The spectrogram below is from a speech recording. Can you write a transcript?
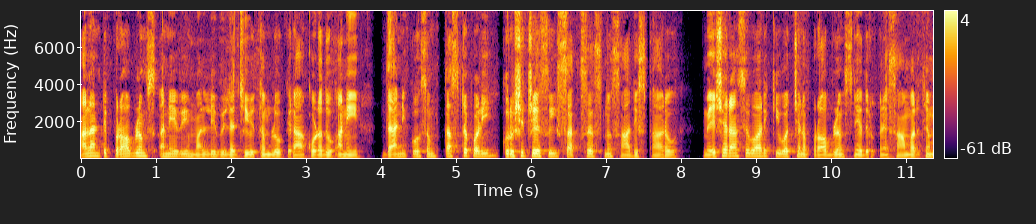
అలాంటి ప్రాబ్లమ్స్ అనేవి మళ్ళీ వీళ్ళ జీవితంలోకి రాకూడదు అని దానికోసం కష్టపడి కృషి చేసి సక్సెస్ను సాధిస్తారు. మేషరాశి వారికి వచ్చిన ప్రాబ్లమ్స్ని ఎదుర్కొనే సామర్థ్యం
